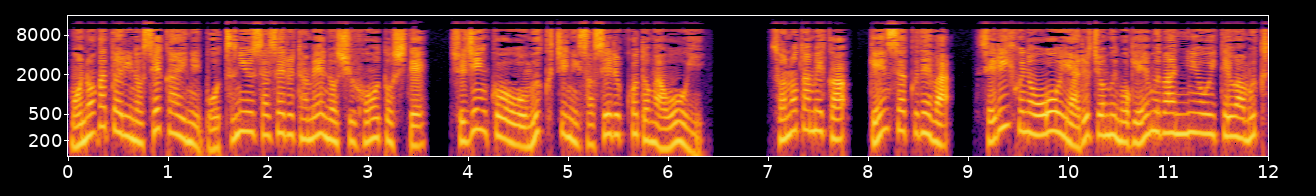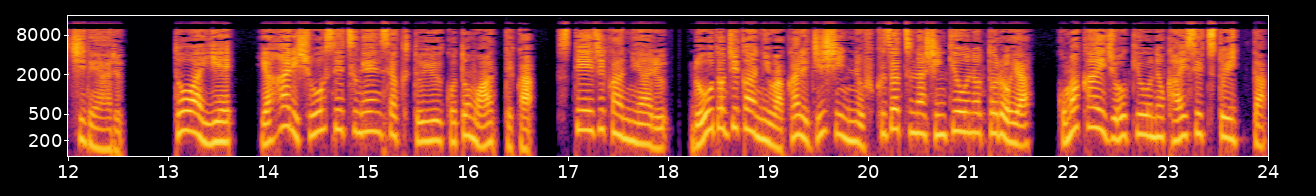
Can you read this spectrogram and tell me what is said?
物語の世界に没入させるための手法として、主人公を無口にさせることが多い。そのためか、原作では、セリフの多いアルチョムもゲーム版においては無口である。とはいえ、やはり小説原作ということもあってか、ステージ間にある、ロード時間には彼自身の複雑な心境のトロや、細かい状況の解説といった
